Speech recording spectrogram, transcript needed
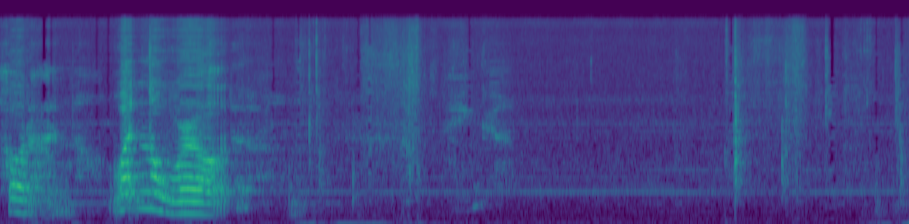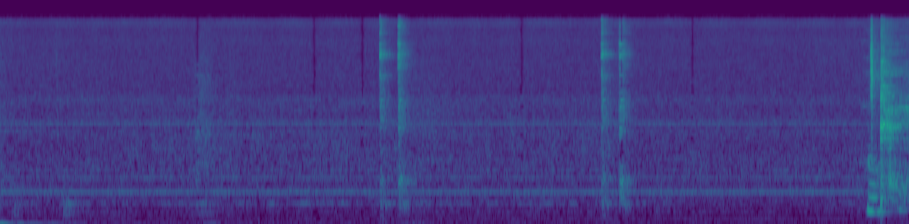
Hold on. What in the world? Okay.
